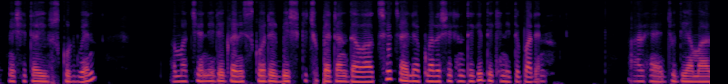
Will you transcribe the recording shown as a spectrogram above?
আপনি সেটা ইউজ করবেন। আমার চ্যানেলে গ্রানি স্কোয়ারের বেশ কিছু প্যাটার্ন দেওয়া আছে, চাইলে আপনারা সেখান থেকে দেখে নিতে পারেন। আর হ্যাঁ যদি আমার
